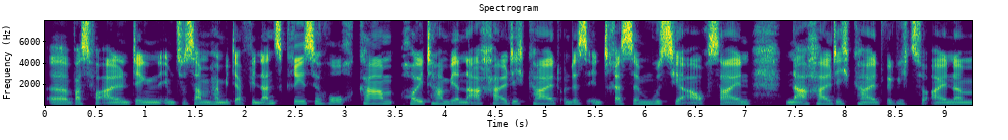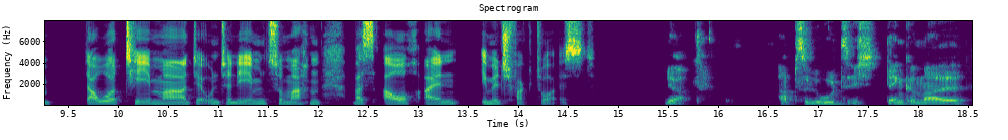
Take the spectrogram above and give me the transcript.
äh, was vor allen Dingen im Zusammenhang mit der Finanzkrise hochkam. Heute haben wir Nachhaltigkeit und das Interesse muss ja auch sein, Nachhaltigkeit wirklich zu einem Dauerthema der Unternehmen zu machen, was auch ein Imagefaktor ist. Ja, absolut. Ich denke mal,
